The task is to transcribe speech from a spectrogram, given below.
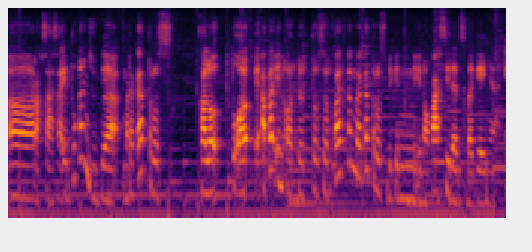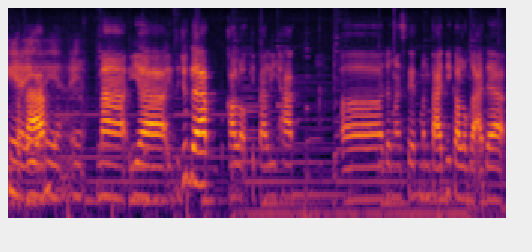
uh, raksasa itu kan juga mereka terus kalau to, apa in order to survive kan mereka terus bikin inovasi dan sebagainya gitu yeah, kan. Yeah, yeah, yeah. Nah, ya itu juga kalau kita lihat uh, dengan statement tadi kalau nggak ada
